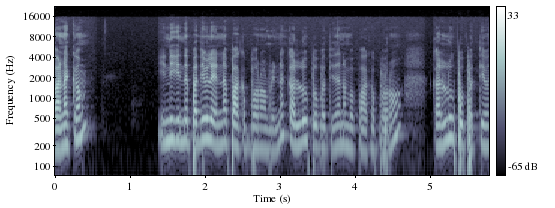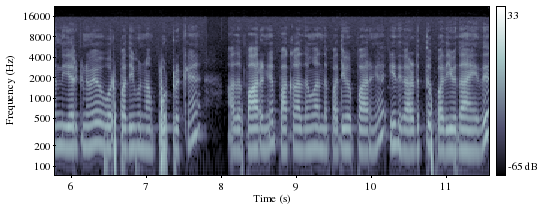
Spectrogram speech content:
வணக்கம். இன்றைக்கி இந்த பதிவில் என்ன பார்க்க போகிறோம் அப்படின்னா கல்லுப்பை பற்றி தான் நம்ம பார்க்க போகிறோம் கல்லுப்பை பற்றி வந்து ஏற்கனவே ஒரு பதிவு நான் போட்டிருக்கேன். அதை பாருங்கள் பார்க்காதவங்க அந்த பதிவை பாருங்கள் இதுக்கு அடுத்த பதிவு தான் இது.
